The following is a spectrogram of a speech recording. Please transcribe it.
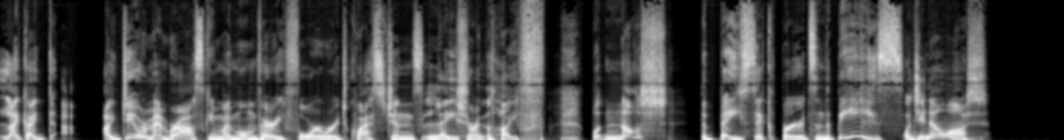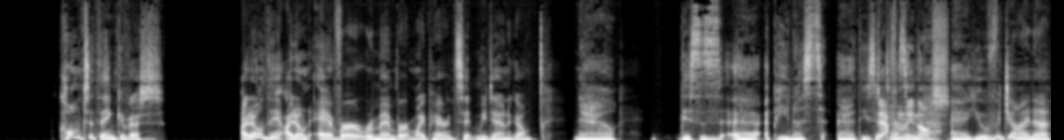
like I I do remember asking my mum very forward questions later in life, but not the basic birds and the bees. Well, do you know what? Come to think of it, I don't think I don't ever remember my parents sitting me down and going, "Now, this is uh, a penis. Uh, these are Definitely testicles. not. Uh, you have a vagina.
